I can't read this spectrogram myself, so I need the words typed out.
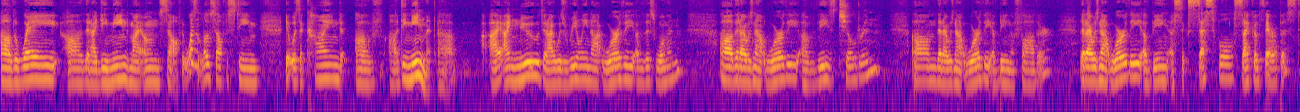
uh, the way uh, that I demeaned my own self. It wasn't low self esteem. It was a kind of uh, demeanment. Uh, I, I, knew that I was really not worthy of this woman, uh, that I was not worthy of these children, um, that I was not worthy of being a father, that I was not worthy of being a successful psychotherapist,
